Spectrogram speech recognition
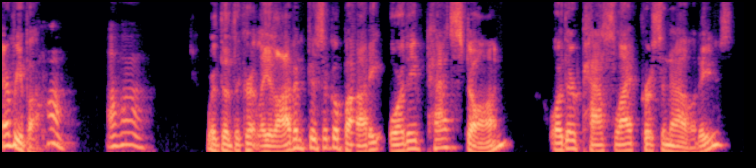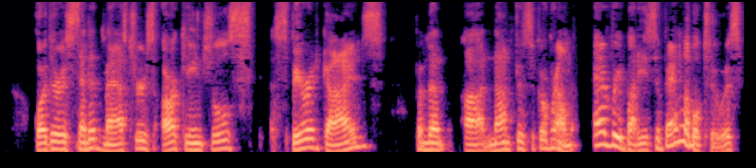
Everybody, uh-huh. Uh-huh. whether they're currently alive in physical body, or they've passed on, or they're past life personalities, or they're ascended masters, archangels, spirit guides from the uh, non-physical realm. Everybody's available to us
